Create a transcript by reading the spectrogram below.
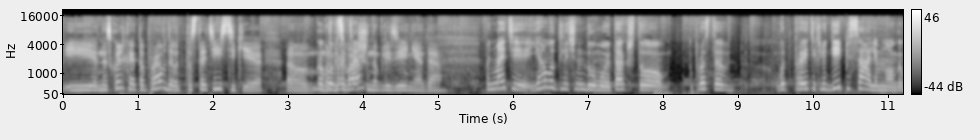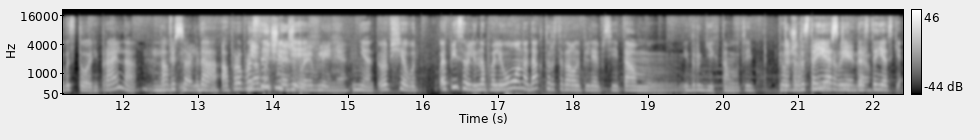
И насколько это правда, вот по статистике, э, может быть, процент? ваши наблюдения, да. Понимаете, я вот лично думаю так, что просто вот про этих людей писали много в истории, правильно? Написали, а, да. А про простых Необычное же людей. проявление. Нет, вообще вот описывали Наполеона, да, который страдал эпилепсией, там и других, там вот и Петр Даже Достоевский, Первый, да. Достоевский.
